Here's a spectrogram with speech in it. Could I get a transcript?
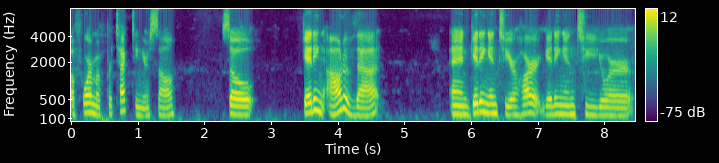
a form of protecting yourself. So getting out of that and getting into your heart, getting into your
